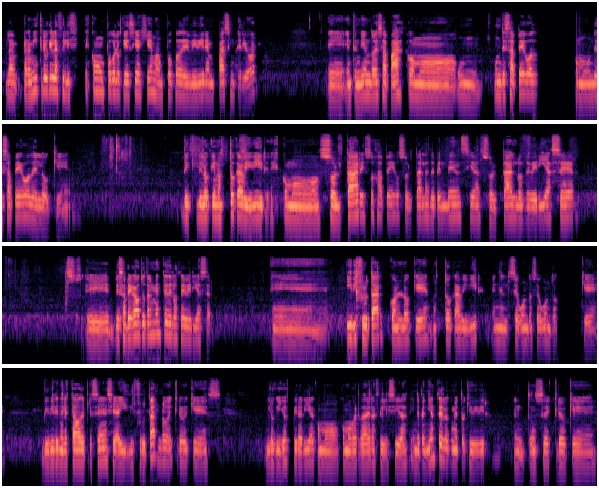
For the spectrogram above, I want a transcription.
la, para mí creo que la felicidad es como un poco lo que decía Gema, un poco de vivir en paz interior, eh, entendiendo esa paz como un, un desapego, como un desapego de lo que de, lo que nos toca vivir. Es como soltar esos apegos, soltar las dependencias, soltar los debería ser, eh, desapegado totalmente de los debería ser. Eh, y disfrutar con lo que nos toca vivir en el segundo segundo, que vivir en el estado de presencia y disfrutarlo, eh, creo que es lo que yo aspiraría como, como verdadera felicidad, independiente de lo que me toque vivir. Entonces creo que,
